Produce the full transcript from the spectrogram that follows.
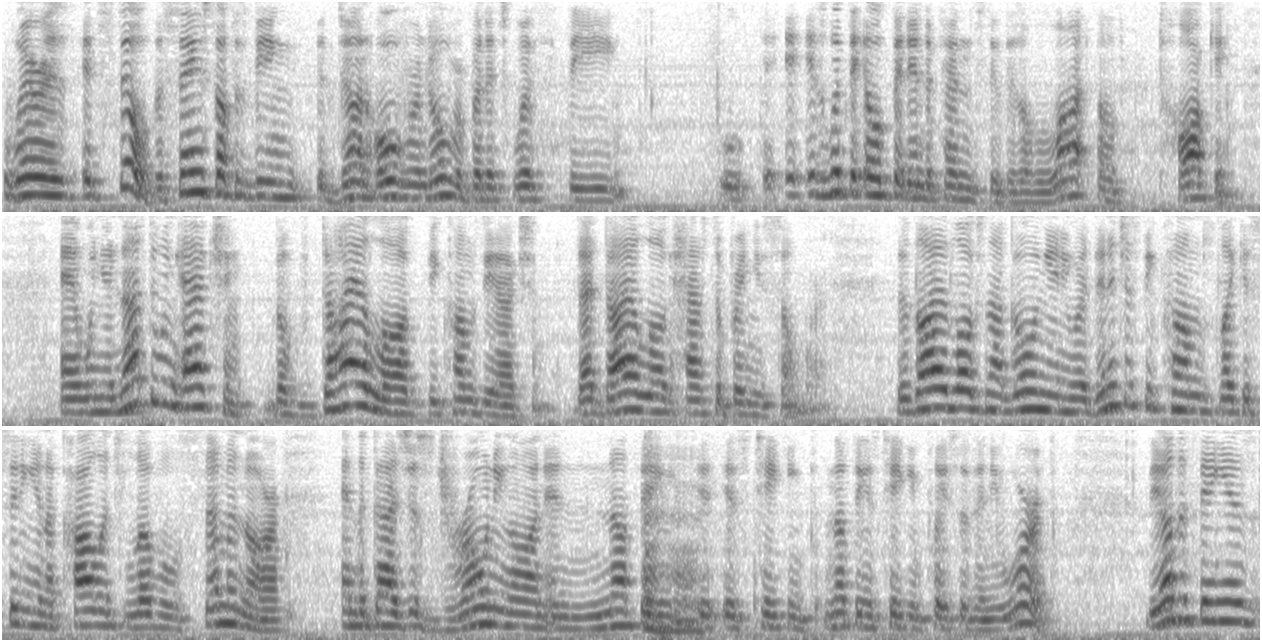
Whereas it's still the same stuff is being done over and over, but it's with the it's with the ilk that independents do. There's a lot of talking. And when you're not doing action, the dialogue becomes the action. That dialogue has to bring you somewhere. The dialogue's not going anywhere. Then it just becomes like you're sitting in a college level seminar and the guy's just droning on and nothing Mhm. i- is taking nothing is taking place of any worth. The other thing is,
